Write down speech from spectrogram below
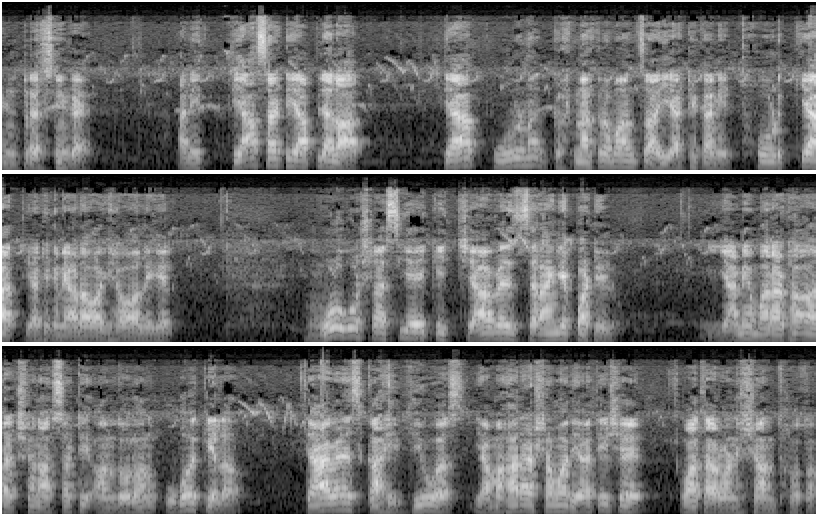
इंटरेस्टिंग आहे. आणि त्यासाठी आपल्याला त्या पूर्ण घटनाक्रमांचा या ठिकाणी थोडक्यात या ठिकाणी आढावा घ्यावा लागेल. मूळ गोष्ट अशी आहे की ज्यावेळेस जरांगे पाटील याने मराठा आरक्षणासाठी आंदोलन उभं केलं त्यावेळेस काही दिवस या महाराष्ट्रामध्ये अतिशय वातावरण शांत होतं.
